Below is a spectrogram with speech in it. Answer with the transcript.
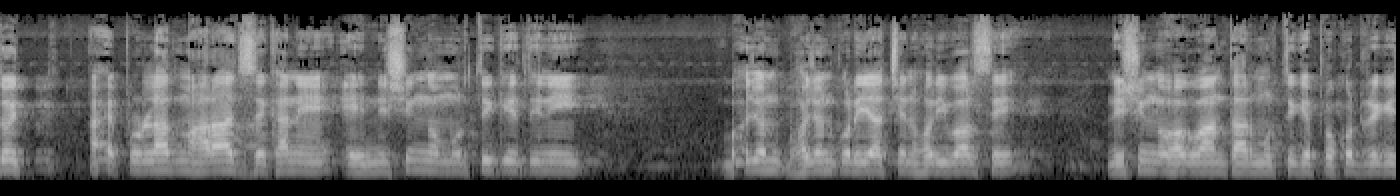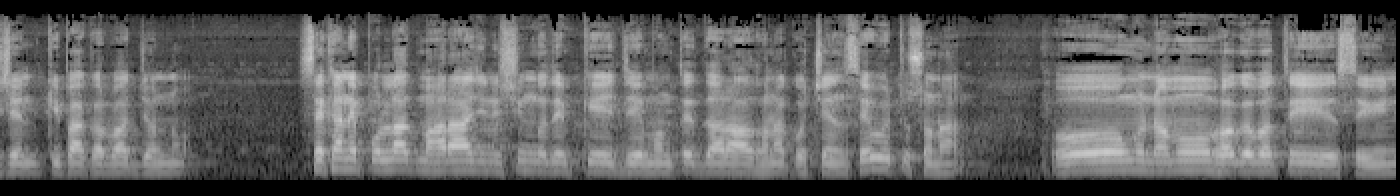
দৈত প্রহ্লাদ মহারাজ সেখানে এই নৃসিংহ মূর্তিকে তিনি ভজন ভজন করে যাচ্ছেন হরিবর্ষে। নৃসিংহ ভগবান তার মূর্তিকে প্রকট রেখেছেন, কৃপা করবার জন্য। সেখানে প্রহ্লাদ মহারাজ নৃসিংহদেবকে যে মন্ত্রের দ্বারা আরাধনা করছেন, সেও একটু শোনার ওং নমো ভগবতে শ্রীন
